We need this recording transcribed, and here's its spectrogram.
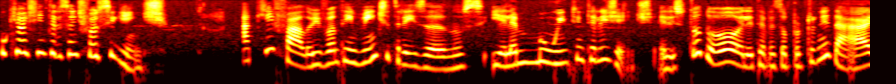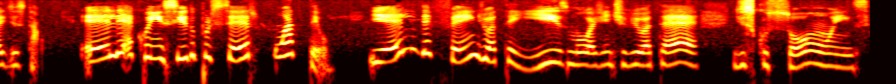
O que eu achei interessante foi o seguinte. Aqui fala, o Ivan tem 23 anos e ele é muito inteligente. Ele estudou, ele teve as oportunidades e tal. Ele é conhecido por ser um ateu. E ele defende o ateísmo, a gente viu até discussões,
